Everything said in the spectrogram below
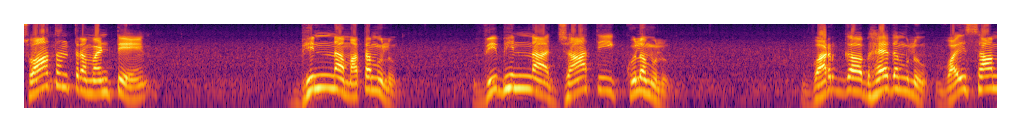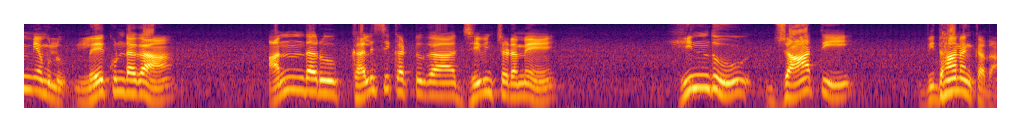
స్వాతంత్రం అంటే భిన్న మతములు విభిన్న జాతి కులములు వర్గభేదములు వైసామ్యములు లేకుండగా అందరూ కలిసికట్టుగా జీవించడమే హిందూ జాతి విధానం కదా.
